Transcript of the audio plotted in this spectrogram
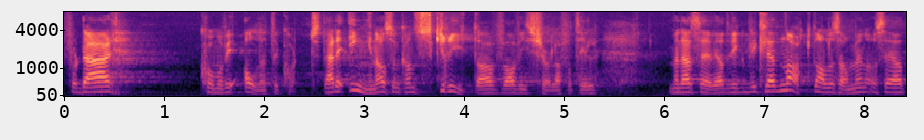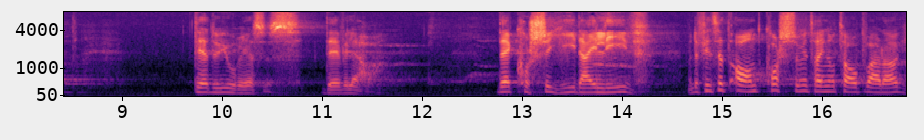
For der kommer vi alle til kort. Der er det ingen av oss som kan skryte av hva vi sjøl har fått til. Men der ser vi at vi blir kledd nakne alle sammen og ser at det du gjorde, Jesus, det vil jeg ha. Det korset gir deg liv. Men det fins et annet kors som vi trenger å ta opp hver dag.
